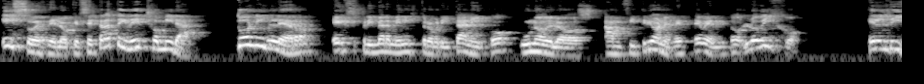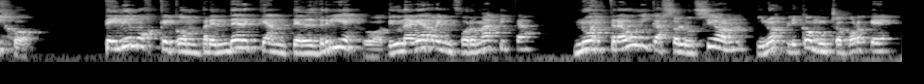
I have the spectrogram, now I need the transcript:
Eso es de lo que se trata y de hecho, mira, Tony Blair, ex primer ministro británico, uno de los anfitriones de este evento, lo dijo. Él dijo, tenemos que comprender que ante el riesgo de una guerra informática, nuestra única solución, y no explicó mucho por qué,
